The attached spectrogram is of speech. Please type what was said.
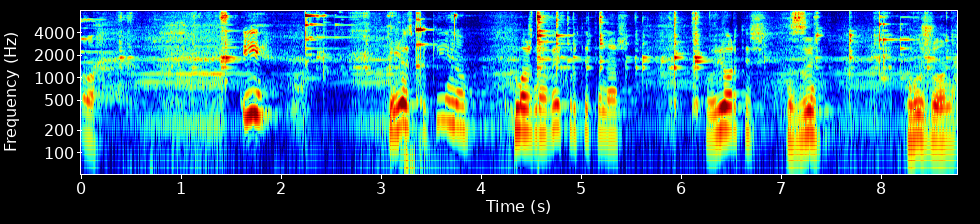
О. І вже спокійно можна викрутити наш ввертиш з гужона.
